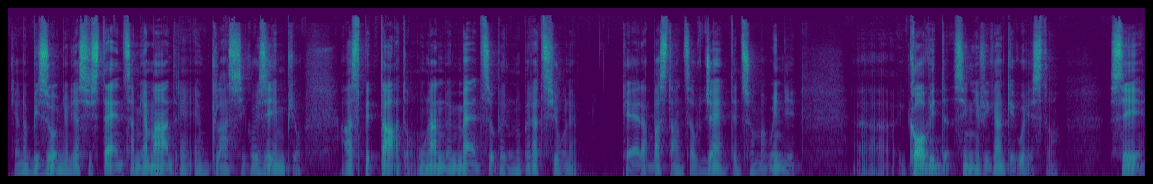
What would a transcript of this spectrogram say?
che hanno bisogno di assistenza. Mia madre è un classico esempio, ha aspettato un anno e mezzo per un'operazione che era abbastanza urgente, insomma, quindi Uh, Covid significa anche questo. Se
